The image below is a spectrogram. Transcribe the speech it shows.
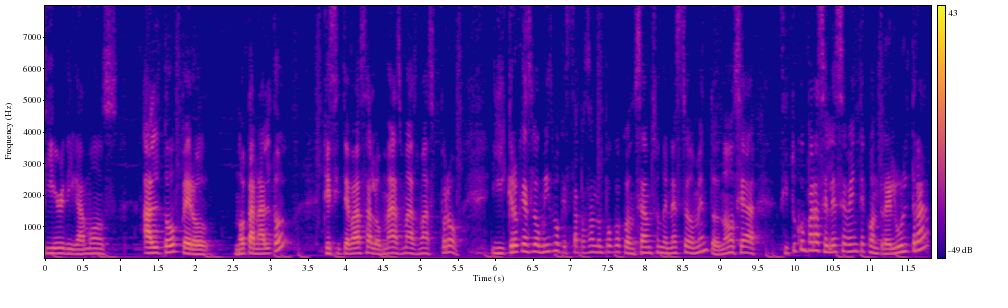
tier, digamos, alto, pero no tan alto, que si te vas a lo más, más, más pro. Y creo que es lo mismo que está pasando un poco con Samsung en este momento, ¿no? O sea, si tú comparas el S20 contra el Ultra,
